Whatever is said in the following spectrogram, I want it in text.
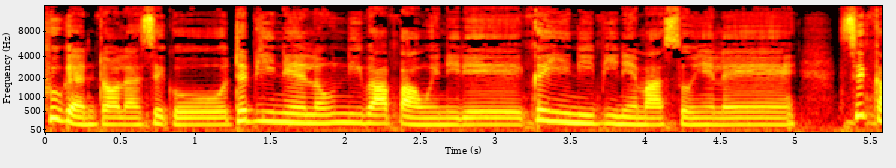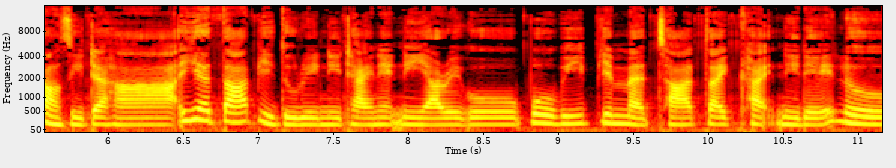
ခုခံတော်လှန်စစ်ကိုတပြည်နယ်လုံးနှီးပါပါဝင်နေတဲ့ကရင်ပြည်နယ်မှာဆိုရင်လေစစ်ကောင်စီတပ်ဟာအယက်သားပြည်သူတွေနေထိုင်တဲ့နေရာတွေကိုပို့ပြီးပြစ်မှတ်ထားတိုက်ခိုက်နေတယ်လို့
